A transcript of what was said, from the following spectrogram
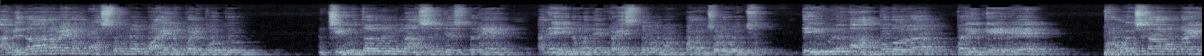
ఆ విధానమైన మోసంలో మాయలు పడిపోతూ జీవితాలను నాశనం చేస్తూనే అనేక మంది క్రైస్తవులను మనం చూడవచ్చు. దేవుడు ఆత్మ ద్వారా పలికే ప్రవచనాలు ఉన్నాయి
